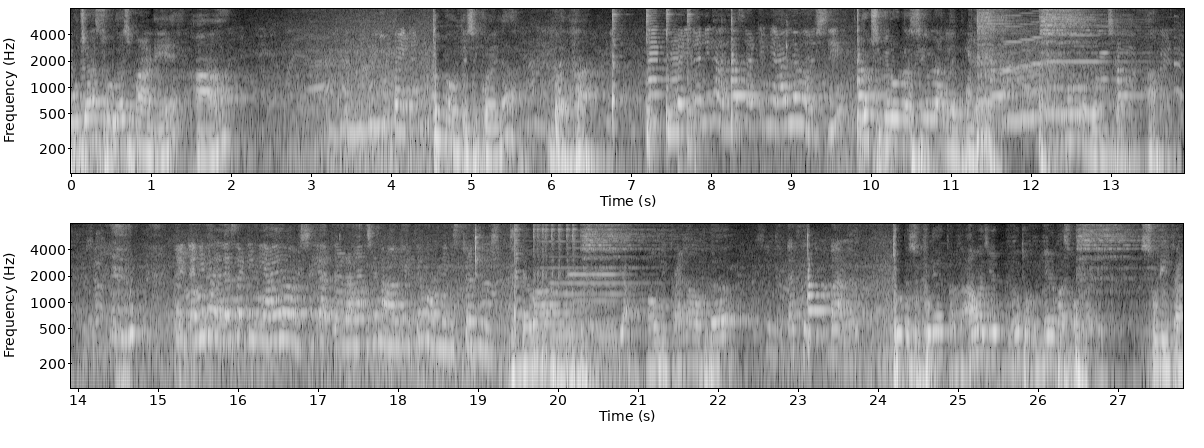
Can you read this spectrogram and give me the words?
पूजा सूरज माने हा. पैठणी. तुम्ही होते शिकवायला? बर हा. पैठणी घालण्यासाठी मी आले लक्ष्मी रोडला सेल लागलाय पुण्यात. हा. पैठणी घालण्यासाठी मी आतररावांचे नाव घेते होम मिनिस्टर जोशी धन्यवाद. थोडस पुढे येतात आवाज येत नाही हो थोडं मेळ बसवावं लागेल. सुनीता.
